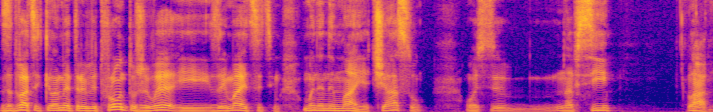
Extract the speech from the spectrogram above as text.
за 20 кілометрів від фронту живе і займається цим. У мене немає часу ось е, на всі. Ладно.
